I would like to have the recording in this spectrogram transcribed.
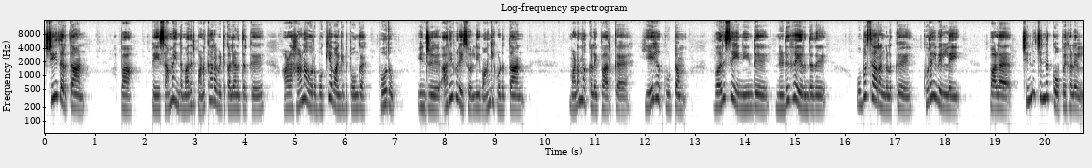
ஸ்ரீதர் தான். அப்பா பேசாமல் இந்த மாதிரி பணக்கார வீட்டு கல்யாணத்திற்கு அழகான ஒரு பொக்கே வாங்கிட்டு போங்க போதும் என்று அறிவுரை சொல்லி வாங்கி கொடுத்தான். மணமக்களை பார்க்க ஏக கூட்டம் வரிசை நீண்டு நெடுக இருந்தது. உபசாரங்களுக்கு குறைவில்லை. பலர் சின்ன சின்ன கோப்பைகளில்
